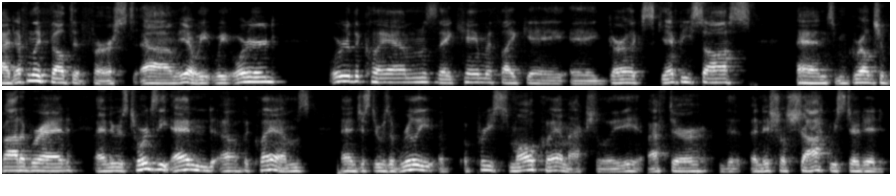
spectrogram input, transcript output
I definitely felt it first. Um, yeah, we we ordered ordered the clams. They came with like a a garlic scampi sauce and some grilled ciabatta bread. And it was towards the end of the clams and just it was a really a, a, pretty small clam actually. After the initial shock we started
